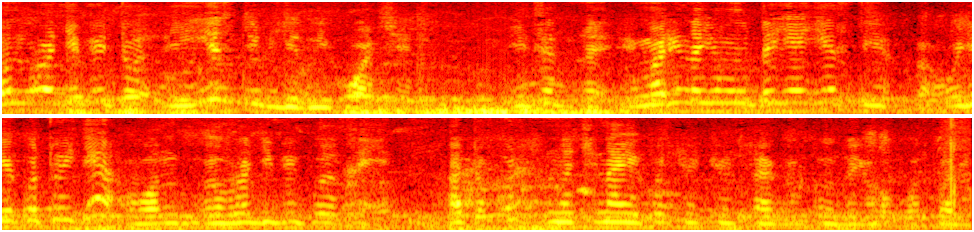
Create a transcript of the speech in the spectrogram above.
он вроде би то їсти бідний хоче. І це і Марина йому дає їсти, як ото йде, він вроді би це. А то хоч починає по чуть-чуть так до його підходити.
